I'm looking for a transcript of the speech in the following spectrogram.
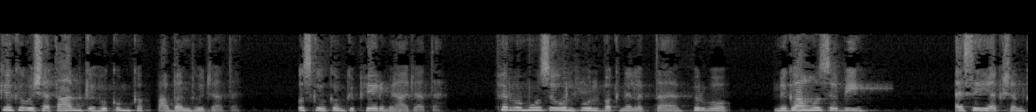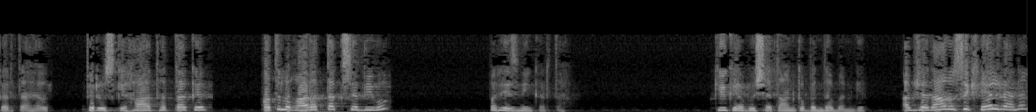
کیونکہ وہ شیطان کے حکم کا پابند ہو جاتا ہے، اس کے حکم کے پھیر میں آ جاتا ہے۔ پھر وہ منہ سے اول پھول بکنے لگتا ہے، پھر وہ نگاہوں سے بھی ایسے ہی ایکشن کرتا ہے۔ پھر اس کے ہاتھ حتیٰ کہ قتل و غارت تک سے بھی وہ پرہیز نہیں کرتا۔ کیونکہ اب وہ شیطان کا بندہ بن گیا۔ اب شیطان اس سے کھیل رہا ہے نا۔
